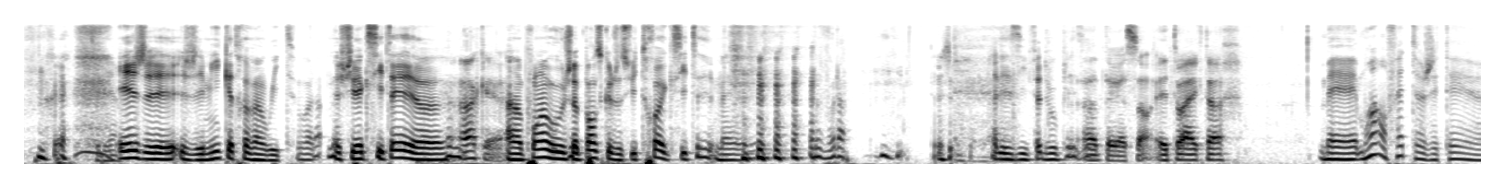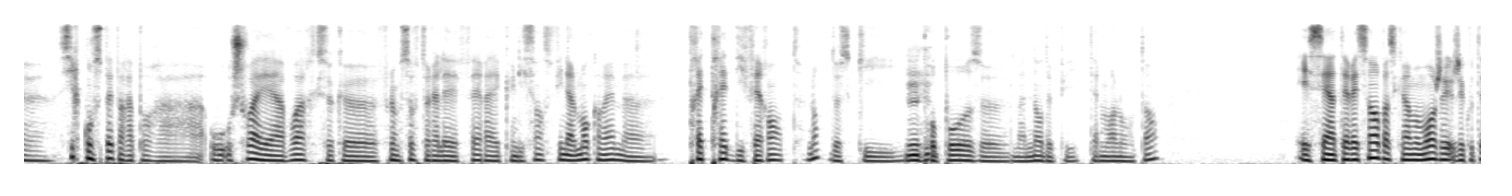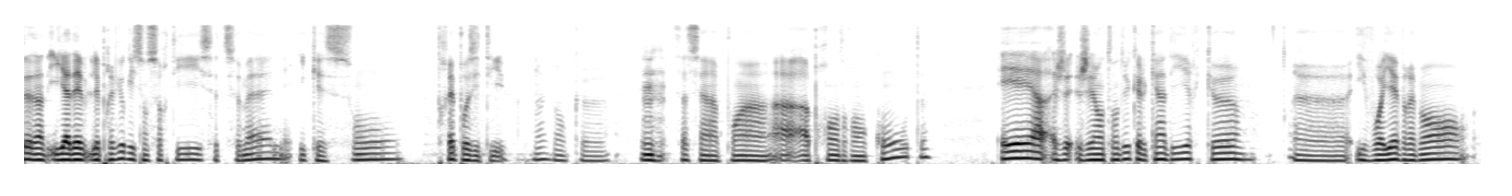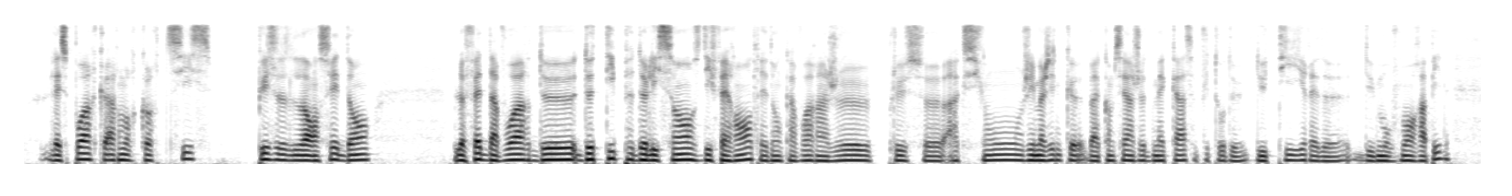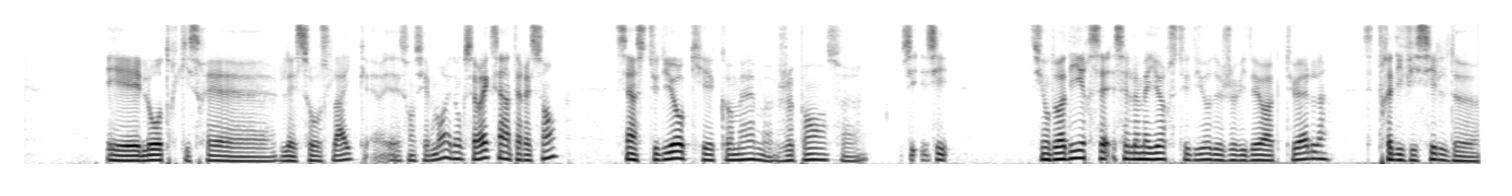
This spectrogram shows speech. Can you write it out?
Et j'ai j'ai mis 88, voilà. Mais je suis excité euh, Ok. à un point où je pense que je suis trop excité, mais, voilà. Allez-y, faites-vous plaisir. Intéressant. Et toi, Hector? Mais moi, en fait, j'étais euh, circonspect par rapport à, au, au choix et à voir ce que From Software allait faire avec une licence finalement quand même euh, très très différente non de ce qu'ils Mhm. proposent euh, maintenant depuis tellement longtemps. Et c'est intéressant parce qu'à un moment, j'écoutais, il y a des, les previews qui sont sortis cette semaine et qui sont très positives. hein. donc, euh, Mhm. ça, c'est un point à, à prendre en compte. Et euh, j'ai entendu quelqu'un dire que euh, il voyait vraiment l'espoir que Armor Core 6 puisse se lancer dans le fait d'avoir deux, deux types de licences différentes et donc avoir un jeu plus euh, action. J'imagine que bah, comme c'est un jeu de mecha, c'est plutôt de- du tir et de, du mouvement rapide. Et l'autre qui serait euh, les Souls-like euh, essentiellement. Et donc c'est vrai que c'est intéressant. C'est un studio qui est quand même, je pense, si, si, si on doit dire c'est le meilleur studio de jeux vidéo actuel, c'est très difficile de,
